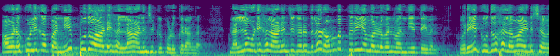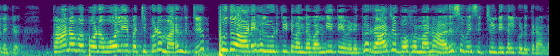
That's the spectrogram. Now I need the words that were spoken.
அவனை குளிக்க பண்ணி புது ஆடைகள்லாம் அணிஞ்சுக்க கொடுக்குறாங்க. நல்ல உடைகள் அணிஞ்சுக்கிறதுல ரொம்ப பிரியமுள்ளவன் வந்தியத்தேவன். ஒரே குதூகலமா ஆயிடுச்சு அவனுக்கு. காணாம போன ஓலையை பற்றி கூட மறந்துட்டு புது ஆடைகள் உடுத்திட்டு வந்த வந்தியத்தேவனுக்கு ராஜபோகமான அறுசுவை சிற்றுண்டிகள் கொடுக்கறாங்க.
